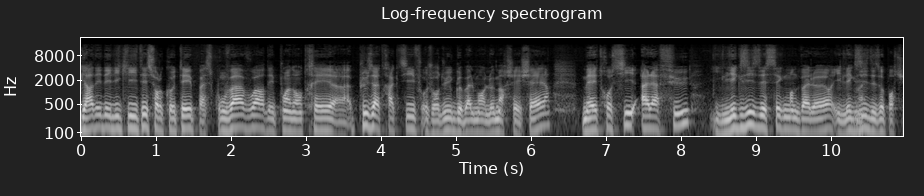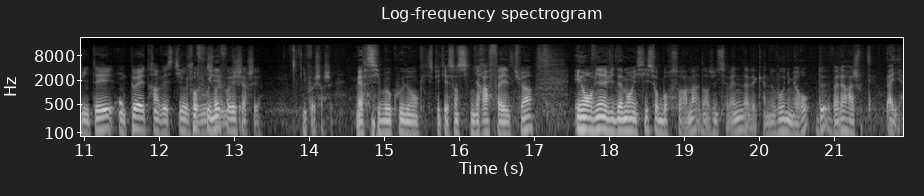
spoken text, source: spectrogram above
garder des liquidités sur le côté parce qu'on va avoir des points d'entrée euh, plus attractifs. Aujourd'hui, globalement, le marché est cher, mais être aussi à l'affût. Il existe des segments de valeur, il existe des opportunités. On peut être investi aujourd'hui. Il faut fouiner, il faut les chercher. Il faut chercher. Merci beaucoup. Donc, explication signée Raphaël Thuin. Et on revient évidemment ici sur Boursorama dans une semaine avec un nouveau numéro de valeur ajoutée. Bye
